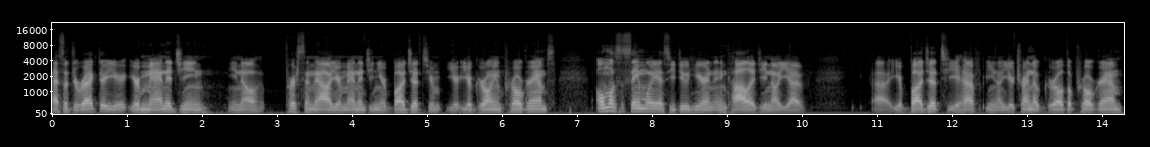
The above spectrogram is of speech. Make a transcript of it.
as a director you're you're managing you know personnel you're managing your budgets you're you're, you're growing programs almost the same way as you do here in, in college. You know you have uh, your budgets you have you know you're trying to grow the program.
